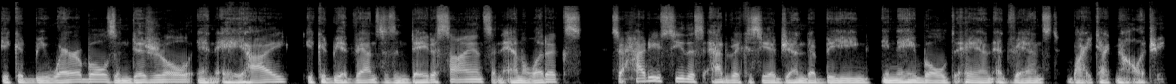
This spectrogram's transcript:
It could be wearables and digital and AI. It could be advances in data science and analytics. So how do you see this advocacy agenda being enabled and advanced by technology?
